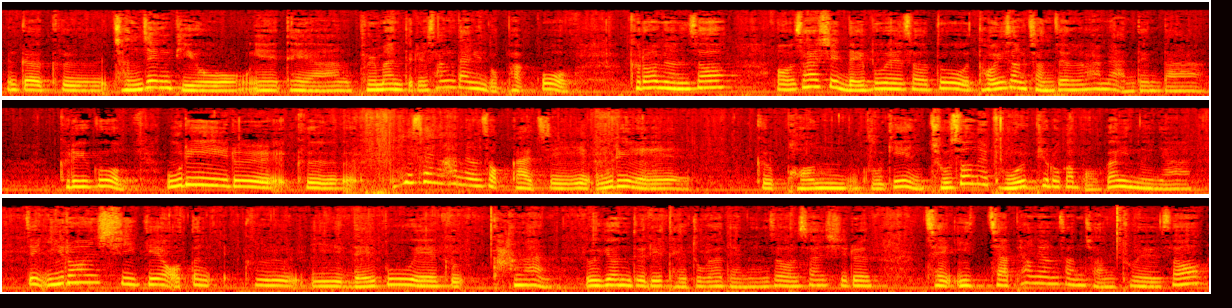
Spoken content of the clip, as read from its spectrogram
그러니까 그 전쟁 비용에 대한 불만들이 상당히 높았고, 그러면서 어 사실 내부에서도 더 이상 전쟁을 하면 안 된다. 그리고 우리를 그 희생하면서까지 우리의 그 번국인 조선을 도울 필요가 뭐가 있느냐. 이제 이런 식의 어떤 그 이 내부의 그 강한 의견들이 대두가 되면서 사실은 제2차 평양선 전투에서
